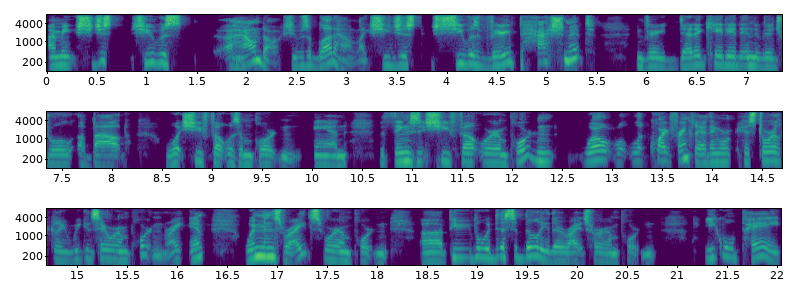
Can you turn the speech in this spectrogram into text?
I mean, she just she was a hound dog. She was a bloodhound. Like she just she was very passionate and very dedicated individual about what she felt was important and the things that she felt were important well, look, quite frankly, I think historically we can say we're important, right? women's rights were important. Uh, people with disability, their rights were important. Equal pay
